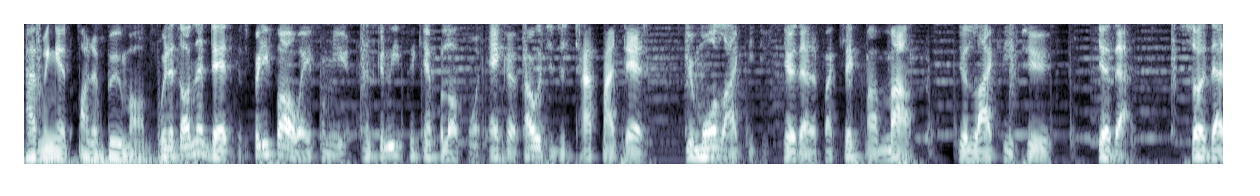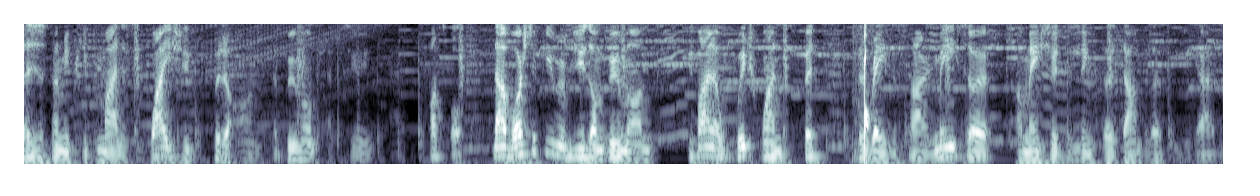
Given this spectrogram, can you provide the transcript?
having it on a boom arm. When it's on the desk, it's pretty far away from you and it's going to be picking up a lot more echo. If I were to just tap my desk, you're more likely to hear that. If I click my mouse, you're likely to hear that. So that is just something to keep in mind. It's why you should put it on a boom arm as soon possible. Now I've watched a few reviews on boom arms to find out which ones fit the Razer Seiren Mini, so I'll make sure to link those down below for you guys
